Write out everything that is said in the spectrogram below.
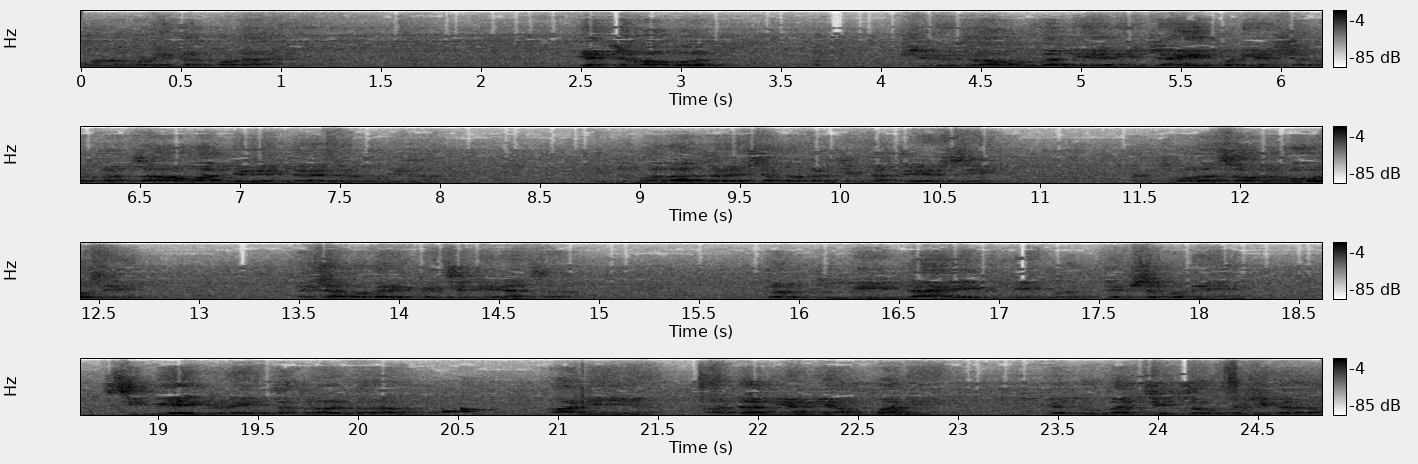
पूर्णपणे कल्पना आहे. याच्याबाबत श्रीयुत राहुल गांधी यांनी जाहीरपणे अशा प्रकारचं आव्हान दिले आहे नरेंद्र मोदींना की तुम्हाला जर अशा प्रकारची खात्री असेल आणि तुम्हाला असा अनुभव असेल प्रकारे पैसे देण्याचा. तर तुम्ही डायरेक्टली प्रत्यक्षपणे सीबीआयकडे तक्रार करा आणि अदानी आणि अंबानी या दोघांची चौकशी करा.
